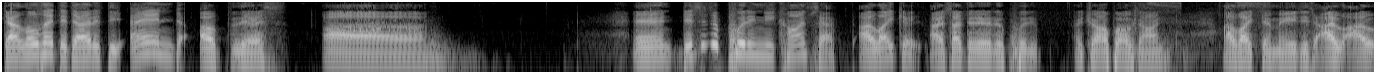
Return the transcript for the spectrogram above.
that looks like that at the end of this uh, and this is a pretty neat concept. I like it. I thought that it would put a job well done. I like the mazes. I, I,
